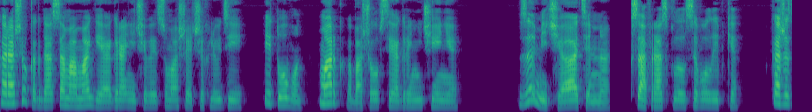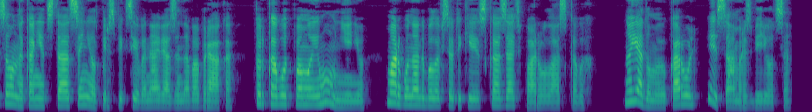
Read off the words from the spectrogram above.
Хорошо, когда сама магия ограничивает сумасшедших людей. И то вон, Марк обошел все ограничения. Замечательно, Ксаф расплылся в улыбке. Кажется, он наконец-то оценил перспективы навязанного брака. Только вот, по моему мнению, Маргу надо было все-таки сказать пару ласковых. Но я думаю, король и сам разберется.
